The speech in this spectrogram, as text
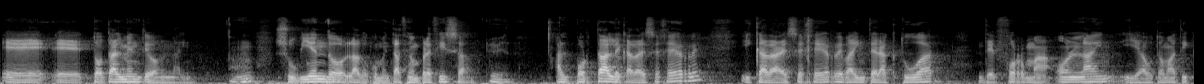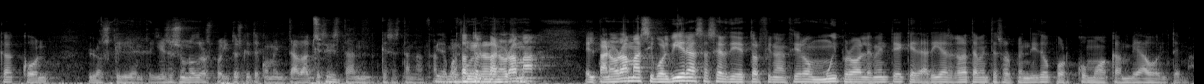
eh, totalmente online, subiendo la documentación precisa al portal de cada SGR y cada SGR va a interactuar de forma online y automática con los clientes. Y eso es uno de los proyectos que te comentaba que, se, están, que se están lanzando. Por tanto, el panorama, el panorama, si volvieras a ser director financiero, muy probablemente quedarías gratamente sorprendido por cómo ha cambiado el tema.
